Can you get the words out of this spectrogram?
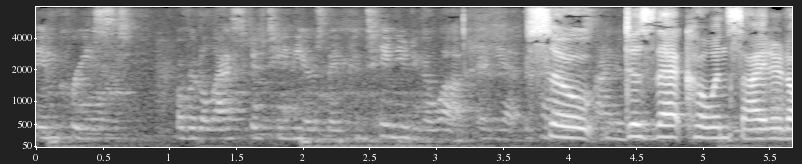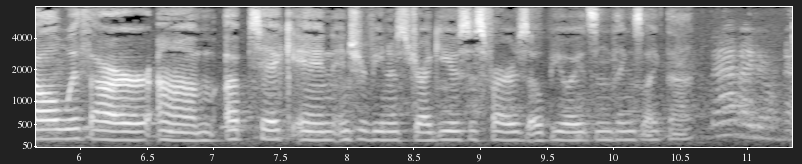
increased over the last 15 years. They've continued to go up, and yet. So, does that coincide at all with our um, uptick in intravenous drug use as far as opioids and things like that? That I don't know.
